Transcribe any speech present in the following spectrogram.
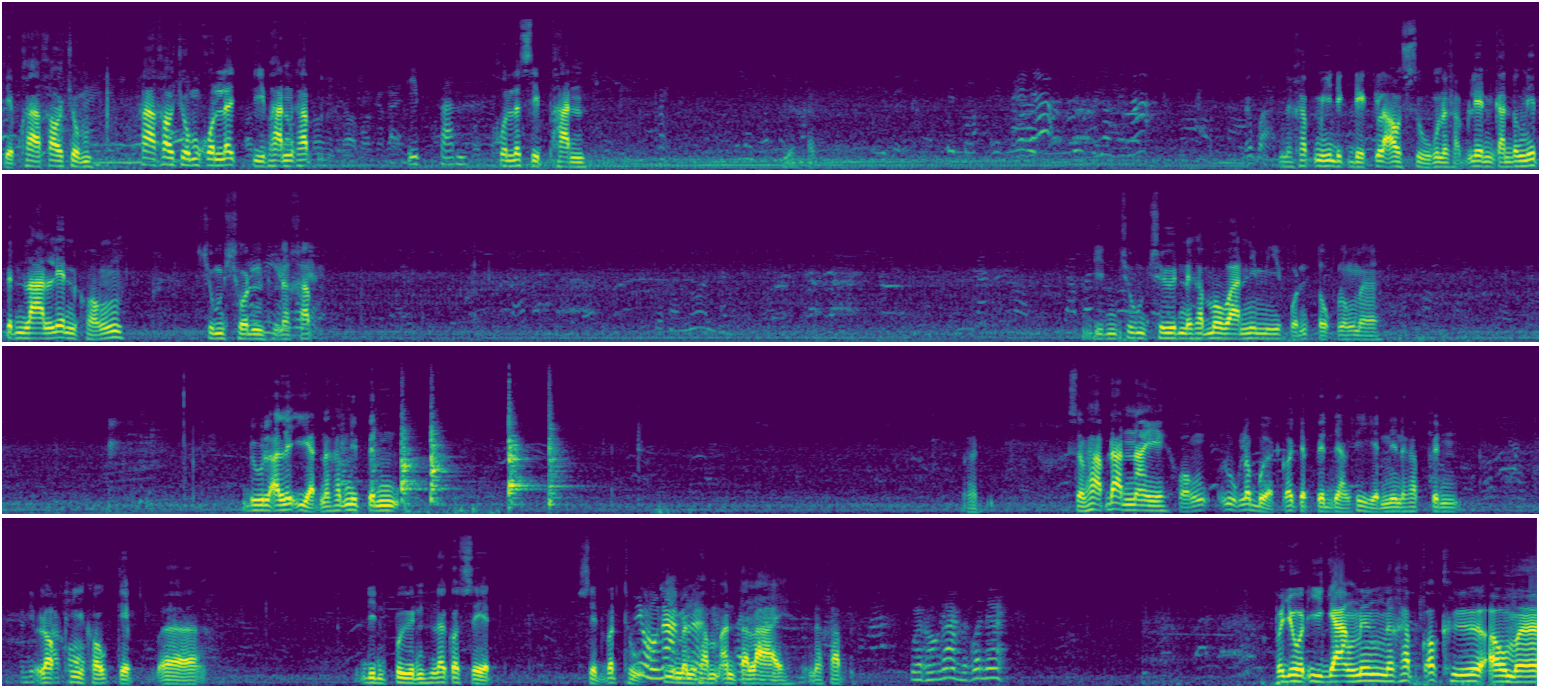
เก็บค่าเข้าชม ค่าเข้าชมคนละกี่พันครับสิบพัน คนละสิบพันนะครับนะครับมีเด็กๆลาวสูงนะครับ เล่นกันตรงนี้เป็นลานเล่นของชุมชนนะครับดินชุ่มชื้นนะครับ เมื่อวานนี้มีฝนตกลงมา ดูรายละเอียดนะครับนี่เป็นเอ่อสภาพด้านในของลูกระเบิดก็จะเป็นอย่างที่เห็นนี่นะครับ เป็นล็อกที่เขาเก็บเอ่อดินปืนแล้วก็เศษเศษวัตถุที่มันทำอันตรายนะครับเปิดห้องน้ำไปเพื่อนเนี่ยประโยชน์อีกอย่างหนึ่งนะครับก็คือเอามา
